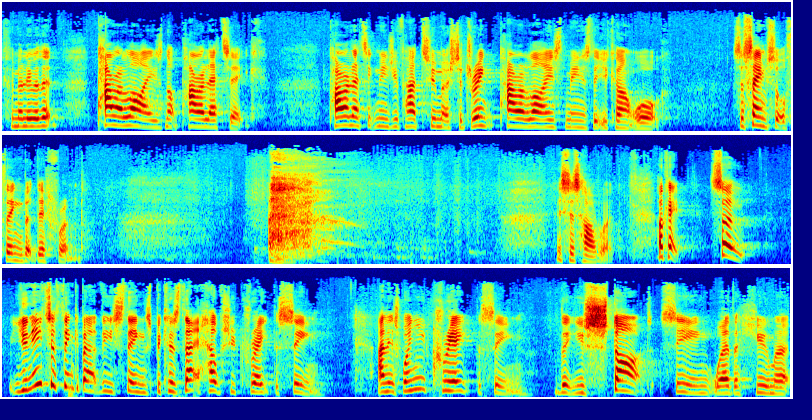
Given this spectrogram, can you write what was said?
Familiar with it? Paralyzed, not paralytic. Paralytic means you've had too much to drink, paralyzed means that you can't walk. It's the same sort of thing, but different. this is hard work. Okay, so you need to think about these things because that helps you create the scene. And it's when you create the scene that you start seeing where the humour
